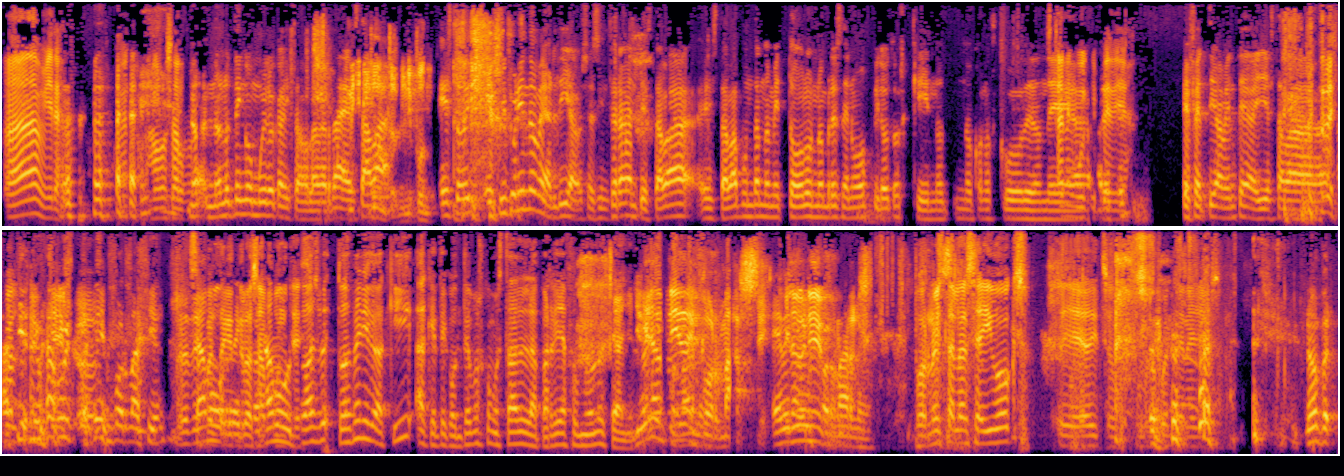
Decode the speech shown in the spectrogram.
Ah, mira. Bueno, vamos al- No, no lo tengo muy localizado, la verdad. Mini Estaba, punto, mini punto. estoy, estoy poniéndome al día. O sea, sinceramente, estaba, estaba apuntándome todos los nombres de nuevos pilotos que no, no conozco de dónde. Están en Wikipedia. aparecen. Efectivamente, ahí estaba haciendo una que- búsqueda de información. No Samu, falta que te los Samu. ¿tú, has, tú has venido aquí a que te contemos cómo está la parrilla de Fórmula 1 este año. Yo- ha venido a informarse. He venido a a informarme. Por no instalarse iVoox, eh, ha dicho que cuenten ellos. No, pero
